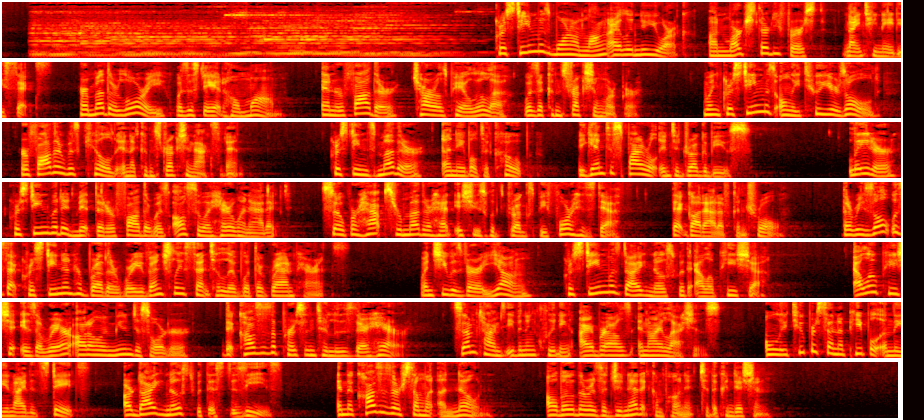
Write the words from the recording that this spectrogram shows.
Christine was born on Long Island, New York on March 31st, 1986. Her mother, Lori, was a stay at home mom, and her father, Charles Paolilla, was a construction worker. When Christine was only two years old, her father was killed in a construction accident. Christine's mother, unable to cope, began to spiral into drug abuse. Later, Christine would admit that her father was also a heroin addict, so perhaps her mother had issues with drugs before his death that got out of control. The result was that Christine and her brother were eventually sent to live with their grandparents. When she was very young, Christine was diagnosed with alopecia. Alopecia is a rare autoimmune disorder that causes a person to lose their hair, sometimes even including eyebrows and eyelashes. Only 2% of people in the United States are diagnosed with this disease, and the causes are somewhat unknown, although there is a genetic component to the condition.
